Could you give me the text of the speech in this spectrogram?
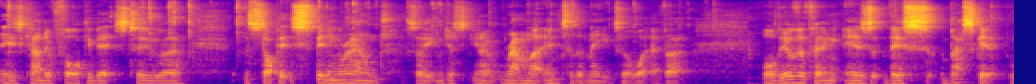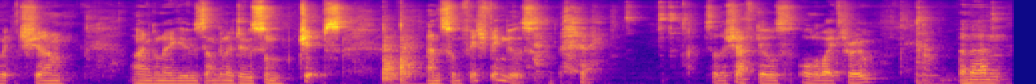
these kind of forky bits to uh, stop it spinning around so you can just you know ram that into the meat or whatever. Or the other thing is this basket which um, I'm going to use. I'm going to do some chips and some fish fingers. So the shaft goes all the way through. And then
